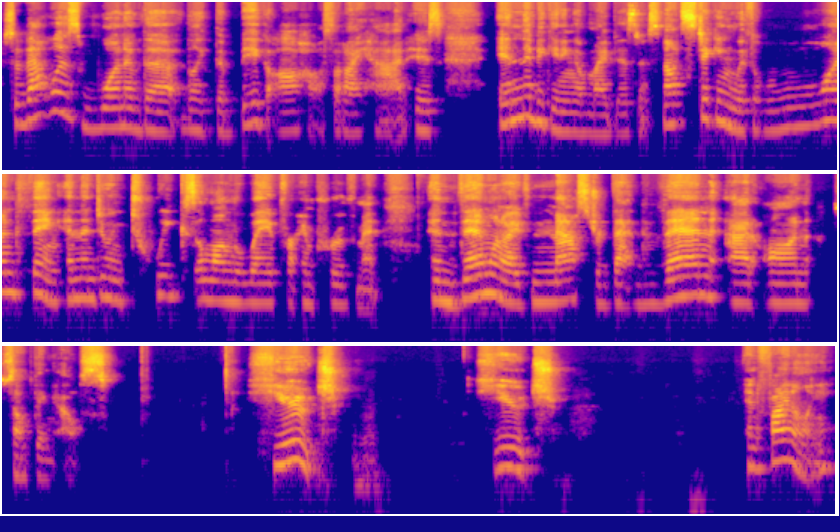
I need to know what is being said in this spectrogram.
So that was one of the like the big ahas that I had is in the beginning of my business, not sticking with one thing and then doing tweaks along the way for improvement. And then when I've mastered that, then add on something else. Huge. Huge. And finally,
